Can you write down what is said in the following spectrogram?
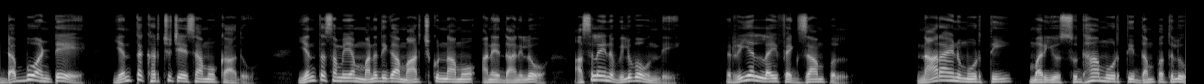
డబ్బు అంటే ఎంత ఖర్చు చేశామో కాదు ఎంత సమయం మనదిగా మార్చుకున్నామో అనే దానిలో అసలైన విలువ ఉంది. రియల్ లైఫ్ ఎగ్జాంపుల్. నారాయణమూర్తి మరియు సుధామూర్తి దంపతులు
